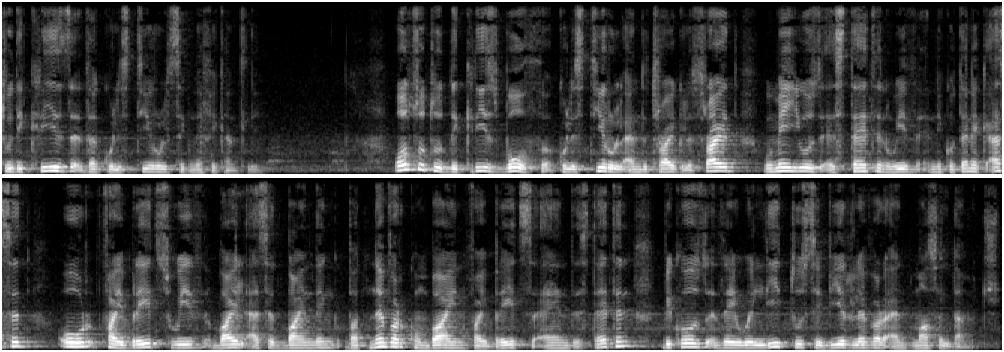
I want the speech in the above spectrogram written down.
to decrease the cholesterol significantly. Also to decrease both cholesterol and triglyceride, we may use a statin with nicotinic acid or fibrates with bile acid binding but never combine fibrates and statin because they will lead to severe liver and muscle damage.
